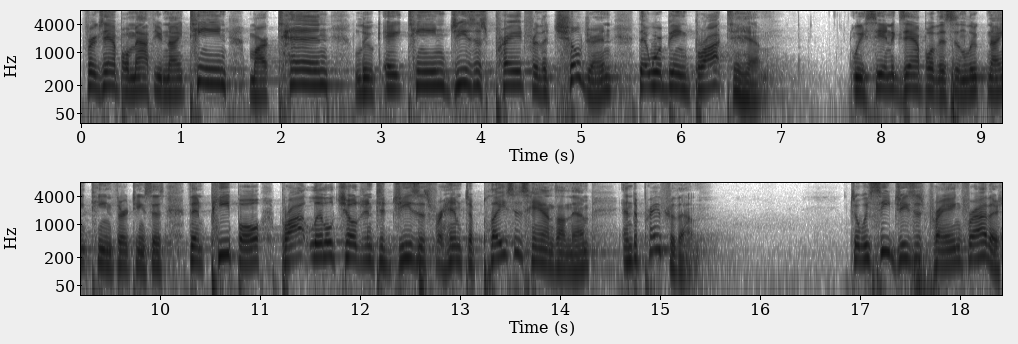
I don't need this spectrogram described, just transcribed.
For example, Matthew 19, Mark 10, Luke 18, Jesus prayed for the children that were being brought to him. We see an example of this in Luke 19, 13 says, Then people brought little children to Jesus for him to place his hands on them and to pray for them. So we see Jesus praying for others.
